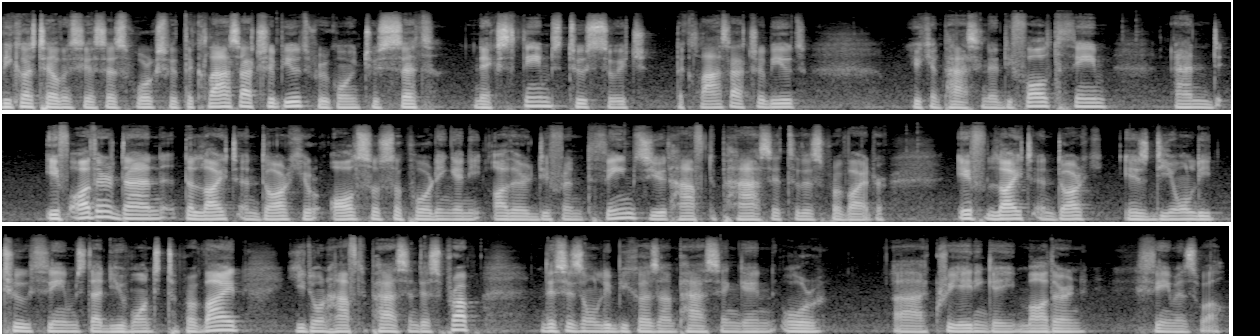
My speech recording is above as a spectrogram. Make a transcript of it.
Because Tailwind CSS works with the class attribute, we're going to set next themes to switch the class attribute. You can pass in a default theme. And if other than the light and dark, you're also supporting any other different themes, you'd have to pass it to this provider. If light and dark is the only two themes that you want to provide, you don't have to pass in this prop. This is only because I'm passing in or uh, creating a modern theme as well.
